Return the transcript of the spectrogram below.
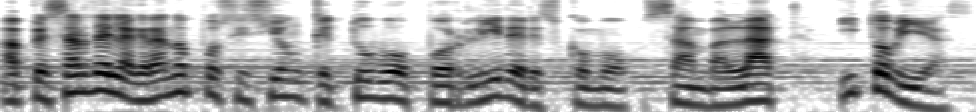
A pesar de la gran oposición que tuvo por líderes como Zambalat y Tobías,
